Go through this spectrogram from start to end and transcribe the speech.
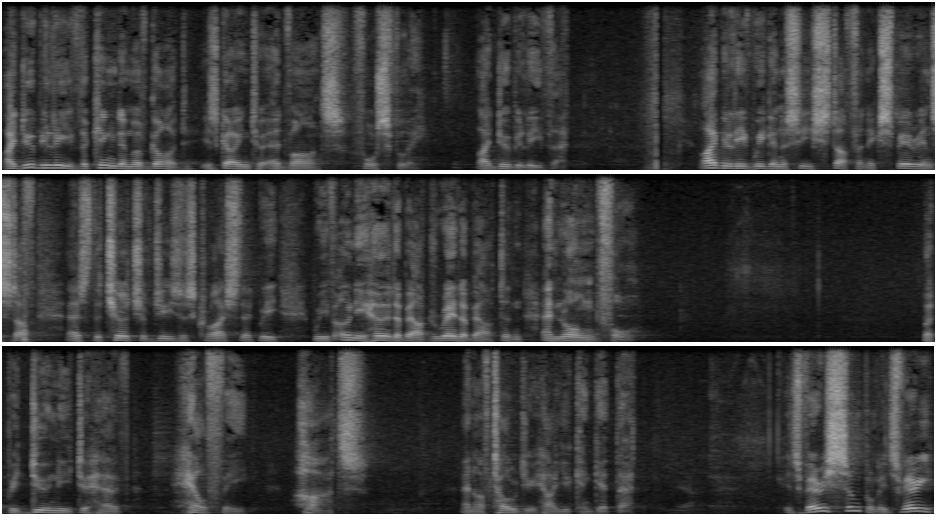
I do believe the kingdom of God is going to advance forcefully. I do believe that. I believe we're going to see stuff and experience stuff as the Church of Jesus Christ that we, we've only heard about, read about, and, and longed for. But we do need to have healthy hearts. And I've told you how you can get that. It's very simple, it's very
